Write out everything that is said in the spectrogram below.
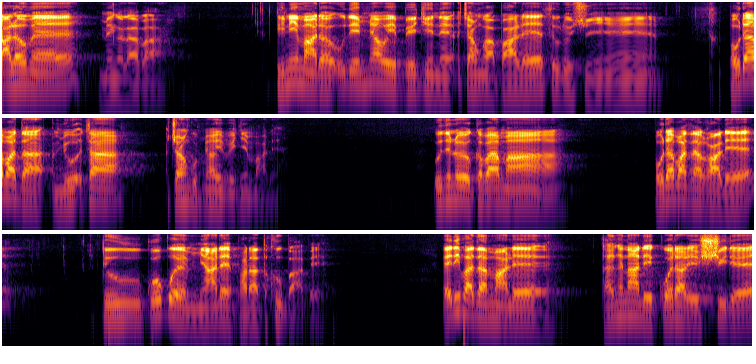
အားလုံးပဲမင်္ဂလာပါဒီနေ့မှာတော့ဥဒိမျှဝေပေးခြင်းတဲ့အကြောင်းကဘာလဲဆိုလို့ရှိရင်ဗုဒ္ဓဘာသာအမျိုးအစားအကြောင်းကိုမျှဝေပေးခြင်းပါတယ်ဥဒိတို့ကမ္ဘာမှာဗုဒ္ဓဘာသာကလည်းသူကိုးကွယ်များတဲ့ဘာသာတစ်ခုပါပဲအဲ့ဒီဘာသာမှာလည်းဂိုင်းကနာတွေကွဲတာတွေရှိတယ်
